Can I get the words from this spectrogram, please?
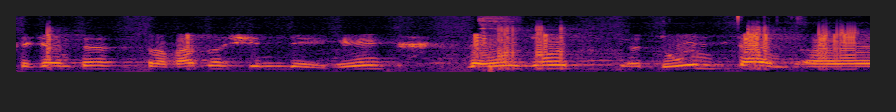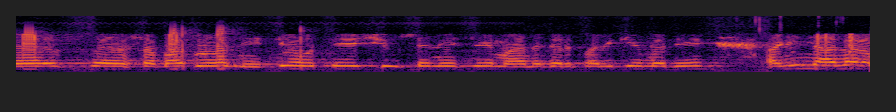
त्याच्यानंतर प्रभाकर शिंदे हे जवळजवळ दोन टर्म सभागृह नेते होते शिवसेनेचे महानगरपालिकेमध्ये. आणि नाना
